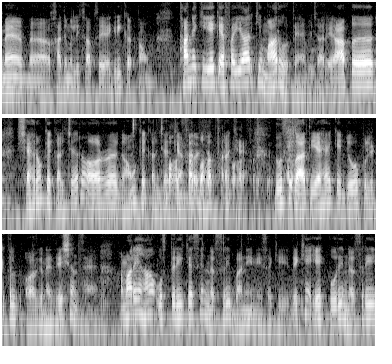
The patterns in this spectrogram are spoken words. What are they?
میں خادم علی صاحب سے ایگری کرتا ہوں۔ تھانے کی ایک ایف آئی آر کی مار ہوتے ہیں بیچارے۔ آپ شہروں کے کلچر اور گاؤں کے کلچر کے اندر بہت فرق ہے۔ دوسری بات یہ ہے کہ جو پولیٹیکل آرگنائزیشنز ہیں ہمارے یہاں اس طریقے سے نرسری بن ہی نہیں سکی۔ دیکھیں ایک پوری نرسری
